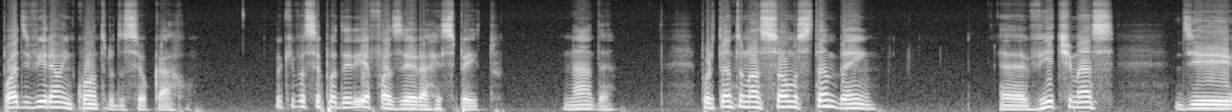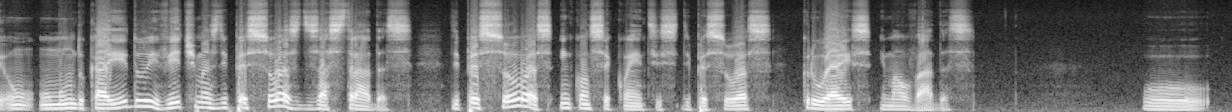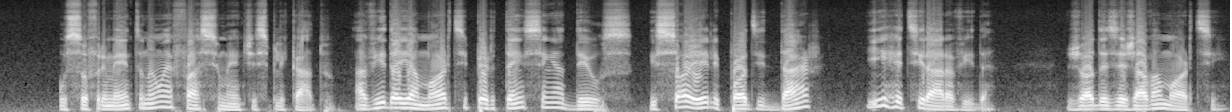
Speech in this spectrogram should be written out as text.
pode vir ao encontro do seu carro. O que você poderia fazer a respeito? Nada. Portanto, nós somos também é, vítimas de um, um mundo caído e vítimas de pessoas desastradas, de pessoas inconsequentes, de pessoas cruéis e malvadas. O, o sofrimento não é facilmente explicado. A vida e a morte pertencem a Deus e só Ele pode dar e retirar a vida. Jó desejava a morte,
